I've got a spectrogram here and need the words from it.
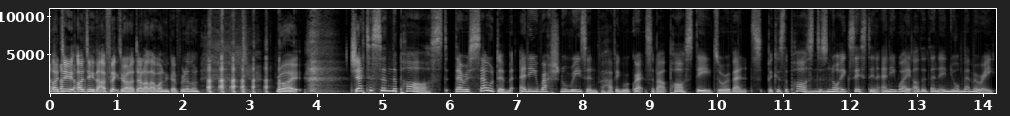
I do. I do that. I flick through. it, I don't like that one. and Go for another one. right. Jettison the past. There is seldom any rational reason for having regrets about past deeds or events because the past does not exist in any way other than in your memory.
